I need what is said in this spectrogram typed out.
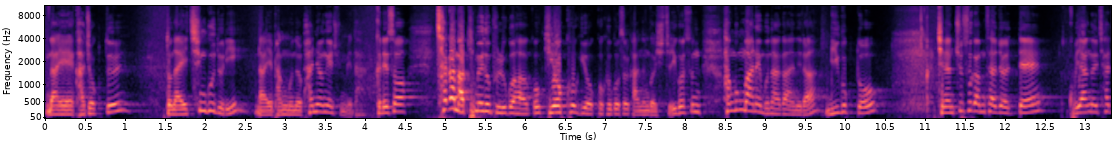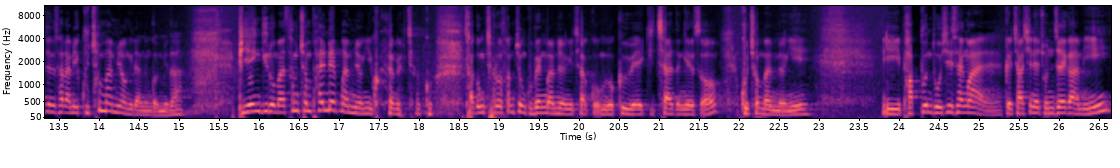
나의 가족들 또 나의 친구들이 나의 방문을 환영해 줍니다. 그래서 차가 막힘에도 불구하고 기어코 기어코 그곳을 가는 것이죠. 이것은 한국만의 문화가 아니라 미국도 지난 추수감사절 때 고향을 찾은 사람이 9천만 명이라는 겁니다. 비행기로만 3,800만 명이 고향을 찾고 자동차로 3,900만 명이 찾고 뭐 그 외 기차 등에서 9천만 명이 이 바쁜 도시 생활, 그 자신의 존재감이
